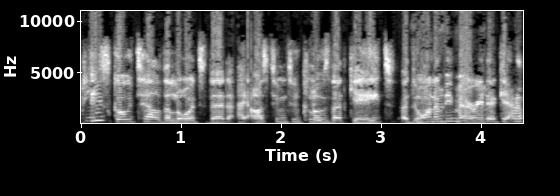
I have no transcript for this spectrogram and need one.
"Please go tell the Lord that I asked Him to close that gate. I don't want to be married again."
